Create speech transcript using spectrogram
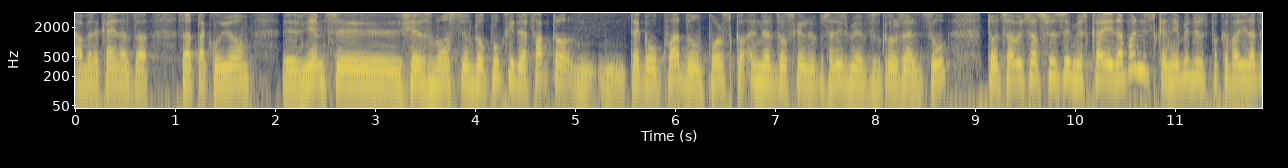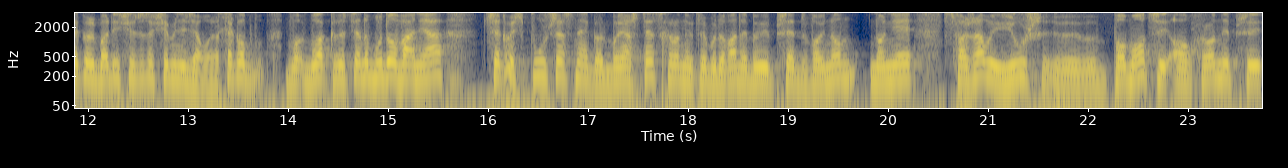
Amerykanie nas za, zaatakują, y, Niemcy się wzmocnią. Dopóki de facto tego układu polsko-enerdowskiego pisaliśmy w Zgorzelcu, to cały czas wszyscy mieszkali na Walizkę. Nie byli uspokojeni, dlatego że bali się, że coś się będzie działo. Dlatego była kwestia no, budowania czegoś współczesnego, ponieważ te schrony, które budowane były przed wojną, no nie stwarzały już y, pomocy ochrony przy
